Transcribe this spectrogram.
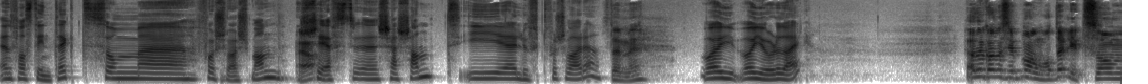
en fast inntekt som eh, forsvarsmann, Ja. sjefssersjant i eh, Luftforsvaret. Stemmer. Hva, hva gjør du der? Ja, du kan jo si på mange måter litt som,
